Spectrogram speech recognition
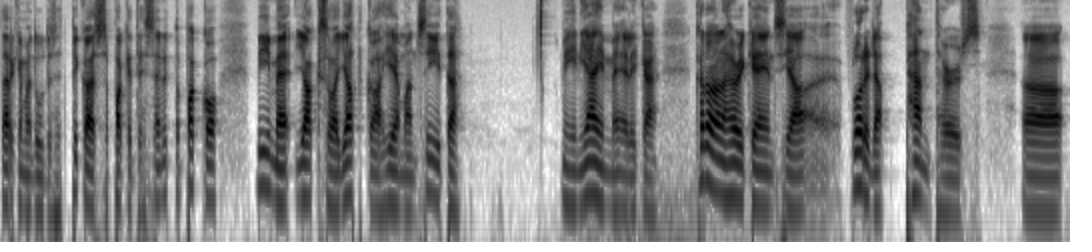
tärkeimmät uutiset pikaisessa paketissa. Ja nyt on pakko viime jaksoa jatkaa hieman siitä, mihin jäimme, eli Carolina Hurricanes ja Florida Panthers uh,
